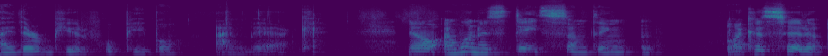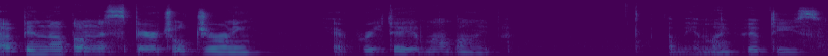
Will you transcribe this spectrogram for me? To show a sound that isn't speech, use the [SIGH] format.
Hi there, beautiful people. I'm back. Now, I want to state something. Like I said, I've been up on this spiritual journey every day of my life. I'm in my 50s,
